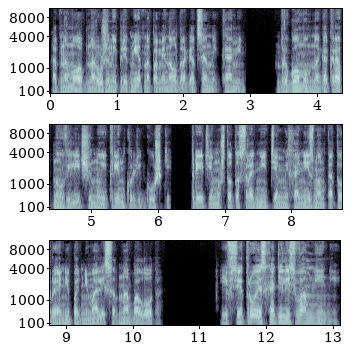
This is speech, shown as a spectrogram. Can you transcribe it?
Одному обнаруженный предмет напоминал драгоценный камень, другому — многократно увеличенную икринку лягушки, третьему — что-то сродни тем механизмам, которые они поднимали с дна болота. И все трое сходились во мнении.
